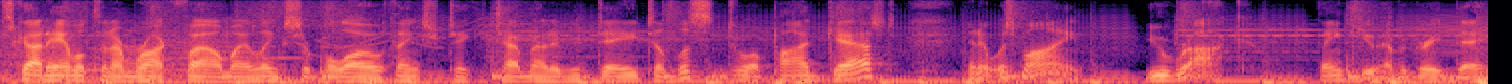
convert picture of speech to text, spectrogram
Scott Hamilton, I'm Rockfile. My links are below. Thanks for taking time out of your day to listen to a podcast, and it was mine. You rock. Thank you. Have a great day.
